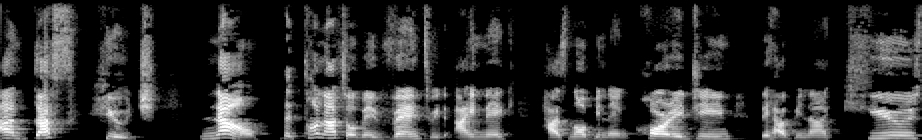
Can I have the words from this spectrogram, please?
and that's huge. Now, the turnout of events with INEC has not been encouraging. They have been accused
